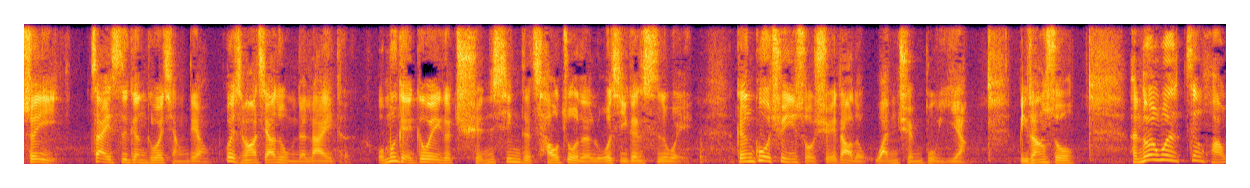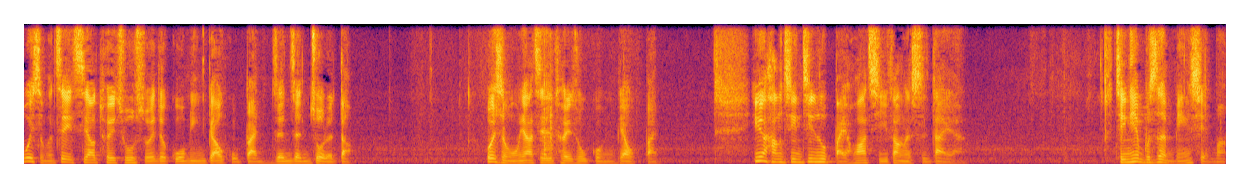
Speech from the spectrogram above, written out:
所以再一次跟各位强调，为什么要加入我们的 Light？我们给各位一个全新的操作的逻辑跟思维，跟过去你所学到的完全不一样。比方说，很多人问振华为什么这一次要推出所谓的国民标股班，人人做得到？为什么我们要这次推出国民标股班？因为行情进入百花齐放的时代啊。今天不是很明显吗？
